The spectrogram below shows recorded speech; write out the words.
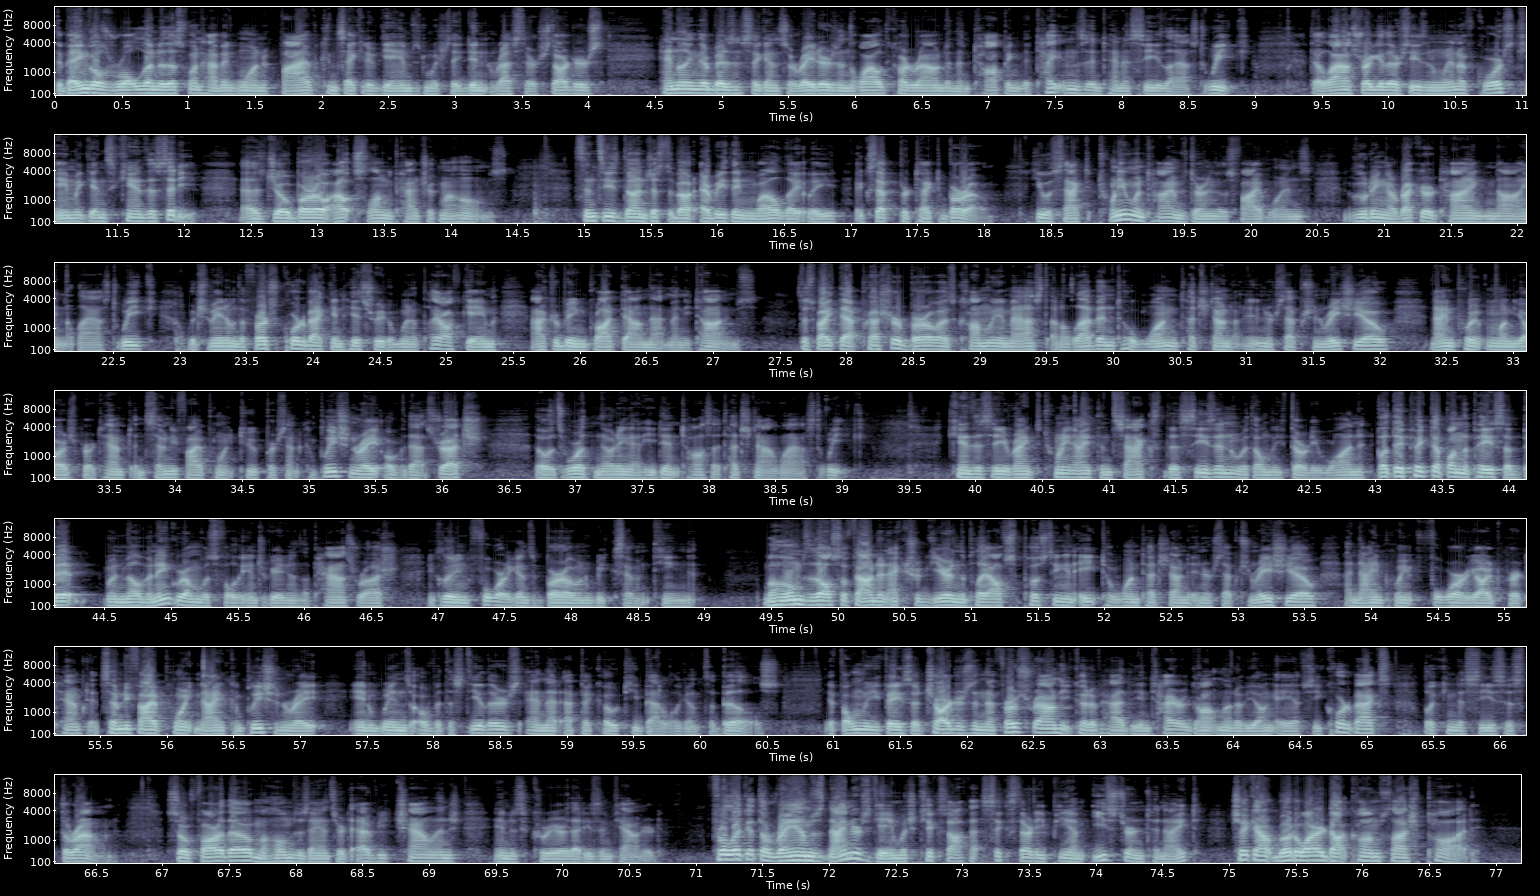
The Bengals rolled into this one having won five consecutive games in which they didn't rest their starters, handling their business against the Raiders in the wildcard round and then topping the Titans in Tennessee last week. Their last regular season win, of course, came against Kansas City as Joe Burrow outslung Patrick Mahomes. Since he's done just about everything well lately except protect Burrow. He was sacked 21 times during those five wins, including a record tying nine last week, which made him the first quarterback in history to win a playoff game after being brought down that many times. Despite that pressure, Burrow has calmly amassed an 11 to 1 touchdown to interception ratio, 9.1 yards per attempt, and 75.2% completion rate over that stretch, though it's worth noting that he didn't toss a touchdown last week. Kansas City ranked 29th in sacks this season with only 31, but they picked up on the pace a bit when Melvin Ingram was fully integrated in the pass rush, including four against Burrow in Week 17. Mahomes has also found an extra gear in the playoffs, posting an 8 to 1 touchdown to interception ratio, a 9.4 yards per attempt, and 75.9 completion rate in wins over the Steelers and that epic OT battle against the Bills. If only he faced the Chargers in the first round, he could have had the entire gauntlet of young AFC quarterbacks looking to seize his throne. So far, though, Mahomes has answered every challenge in his career that he's encountered. For a look at the Rams-Niners game, which kicks off at 6.30 p.m. Eastern tonight, check out rotowire.com slash pod.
